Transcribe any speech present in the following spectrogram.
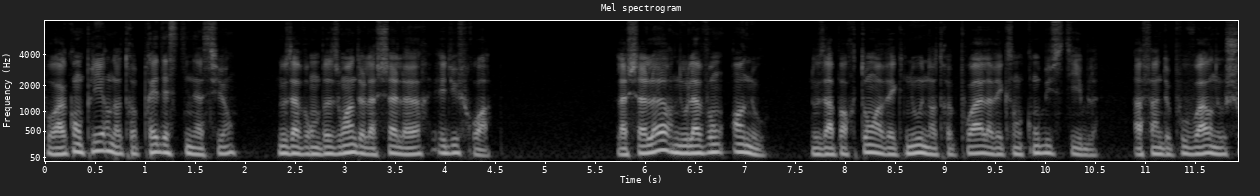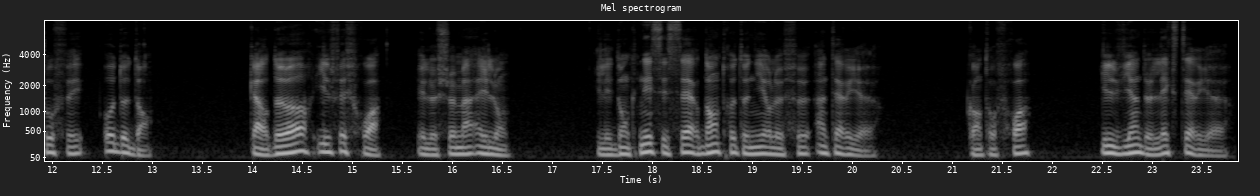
Pour accomplir notre prédestination, nous avons besoin de la chaleur et du froid. La chaleur, nous l'avons en nous. Nous apportons avec nous notre poêle avec son combustible, afin de pouvoir nous chauffer au-dedans. Car dehors, il fait froid, et le chemin est long. Il est donc nécessaire d'entretenir le feu intérieur. Quant au froid, il vient de l'extérieur.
